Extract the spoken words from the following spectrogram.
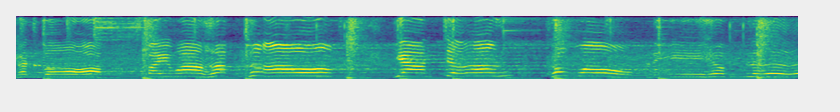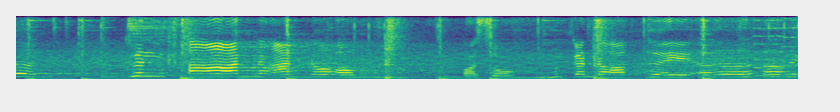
คันบอกไปว่าหักเขาอย่าเจิงเขาเมาเปรียบเลยขึ้นคานอันนมผสมกันดอกเคยเอ้ย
